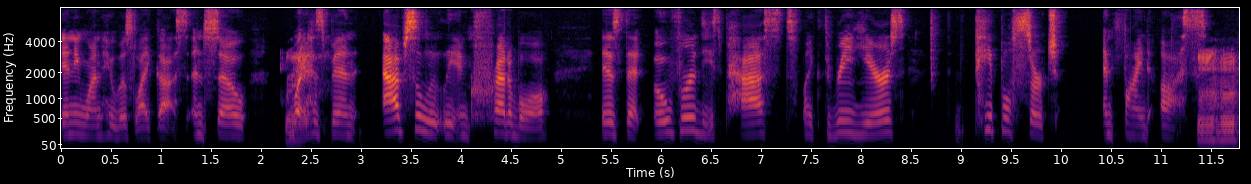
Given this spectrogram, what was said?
anyone who was like us. And so what has been absolutely incredible is that over these past like three years people search and find us Mhm.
